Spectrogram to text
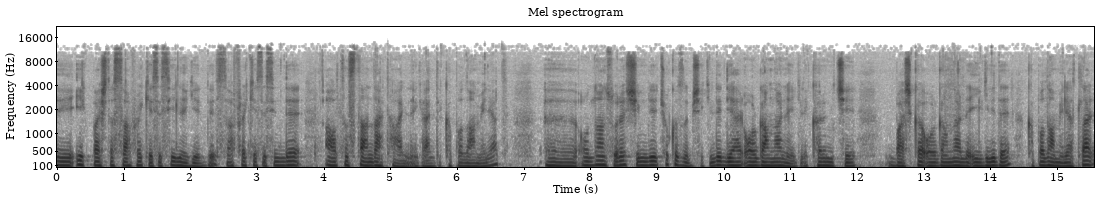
E, ilk başta safra kesesiyle girdi. Safra kesesinde altın standart haline geldi kapalı ameliyat. E, ondan sonra şimdi çok hızlı bir şekilde diğer organlarla ilgili, karın içi, başka organlarla ilgili de kapalı ameliyatlar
